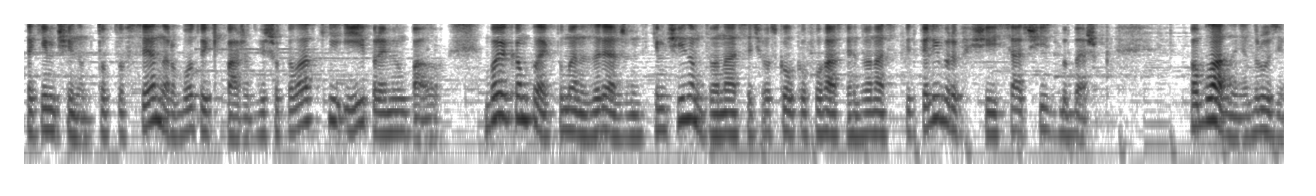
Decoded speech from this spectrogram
таким чином, тобто все на роботу екіпажа, дві шоколадки і преміум паливо. Боєкомплект у мене заряджений таким чином: 12 осколків фугасних, 12 підкалібрів, 66 ББшок. Обладнання, друзі.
